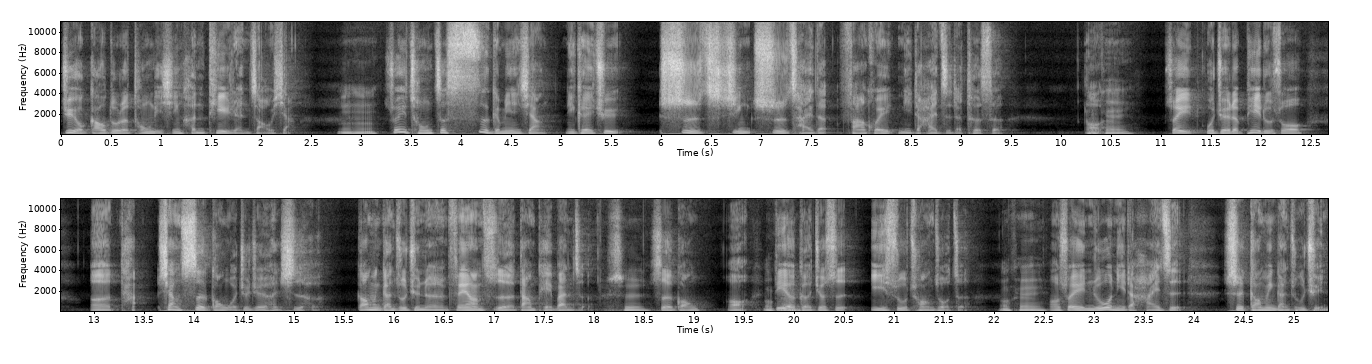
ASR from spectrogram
具有高度的同理心，很替人着想。嗯哼，所以从这四个面向，你可以去适性适才的发挥你的孩子的特色。OK，所以我觉得，譬如说，呃，他像社工，我就觉得很适合。高敏感族群的人非常适合当陪伴者，是社工哦。第二个就是艺术创作者，OK 哦。所以如果你的孩子是高敏感族群，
